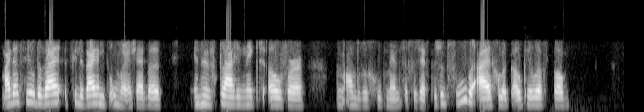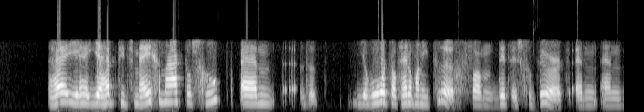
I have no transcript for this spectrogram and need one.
Maar daar vielen wij, vielen wij niet onder. Ze hebben in hun verklaring niks over een andere groep mensen gezegd. Dus het voelde eigenlijk ook heel erg van. Hè, je, je hebt iets meegemaakt als groep en je hoort dat helemaal niet terug. Van dit is gebeurd. En, en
